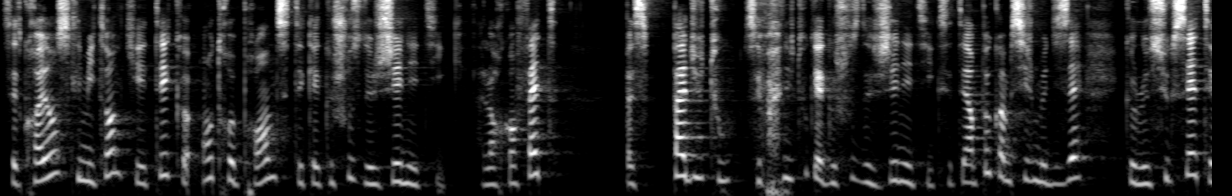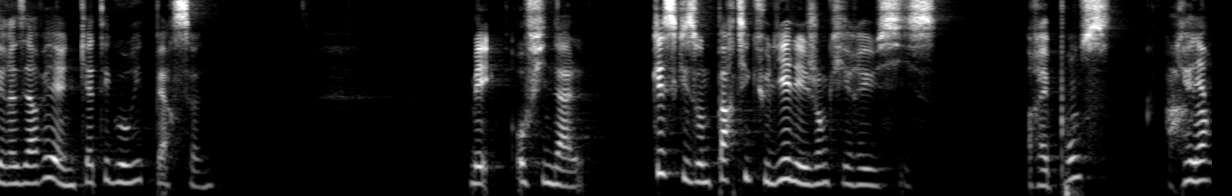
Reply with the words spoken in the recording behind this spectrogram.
Cette croyance limitante qui était que entreprendre, c'était quelque chose de génétique. Alors qu'en fait, pas du tout. C'est pas du tout quelque chose de génétique. C'était un peu comme si je me disais que le succès était réservé à une catégorie de personnes. Mais au final, qu'est-ce qu'ils ont de particulier les gens qui réussissent? Réponse rien.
